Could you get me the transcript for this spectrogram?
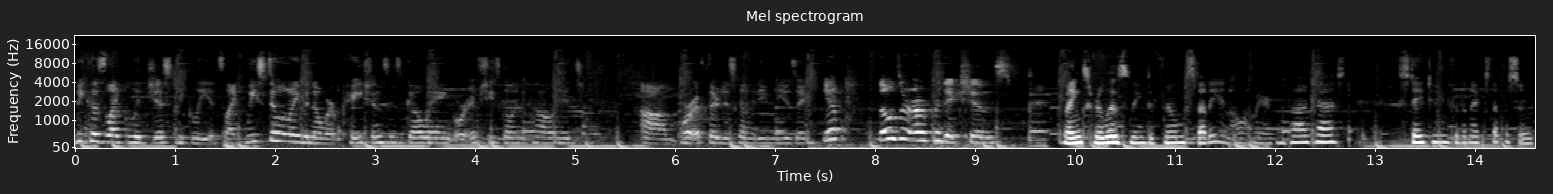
because like logistically, it's like we still don't even know where Patience is going, or if she's going to college, um, or if they're just going to do music. Yep, those are our predictions. Thanks for listening to Film Study, and All American podcast. Stay tuned for the next episode.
